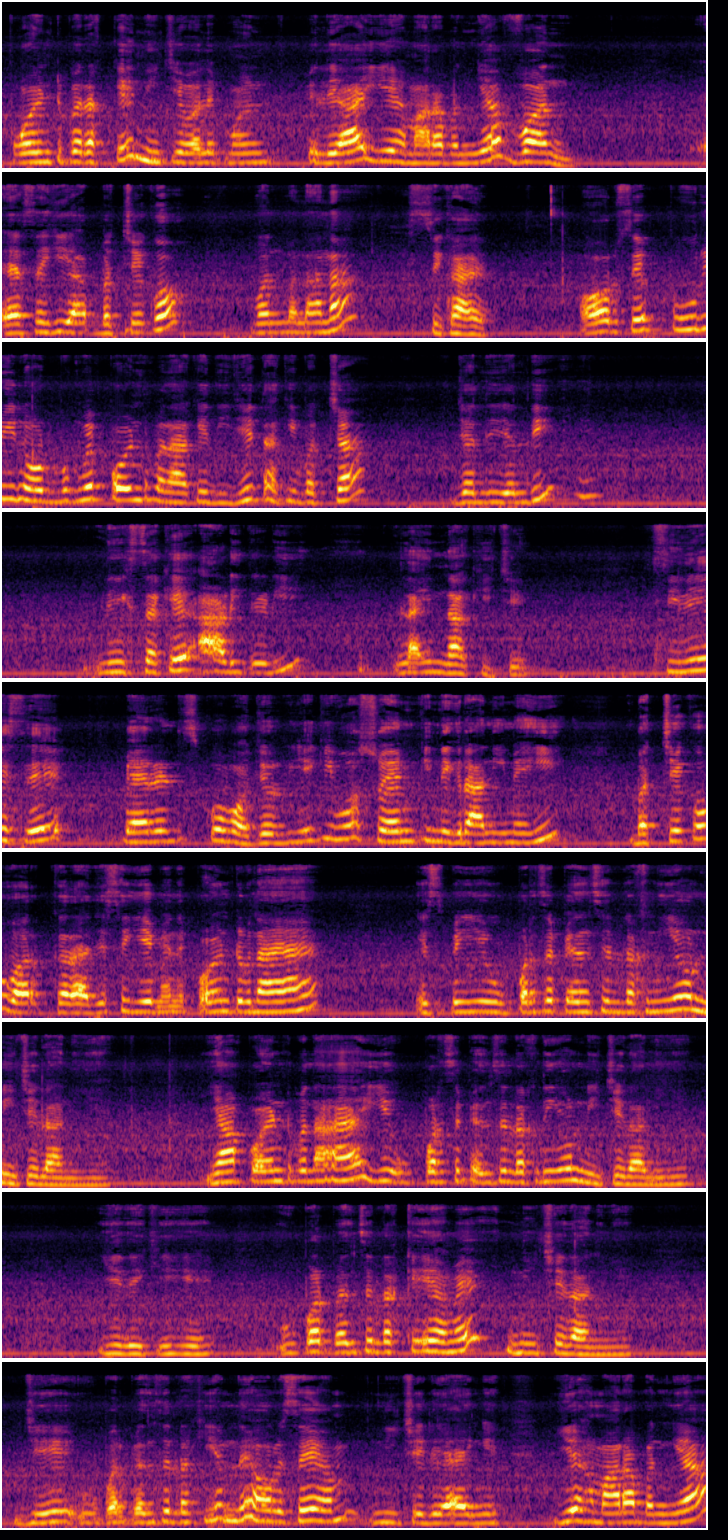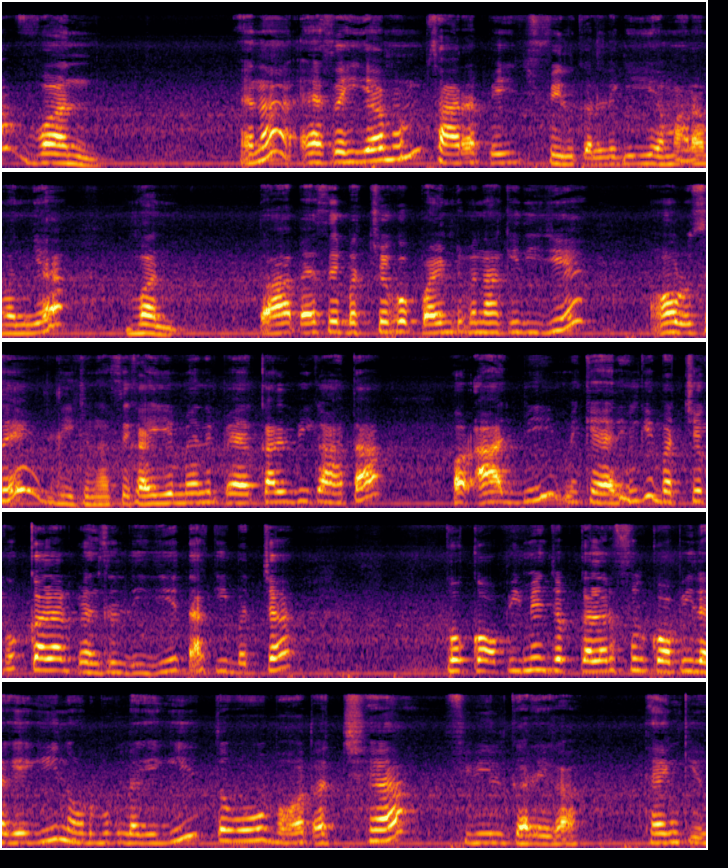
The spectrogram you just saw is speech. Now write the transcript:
पॉइंट पे रख के नीचे वाले पॉइंट पे ले आए। ये हमारा बन गया वन। ऐसे ही आप बच्चे को वन बनाना सिखाए। और उसे पूरी नोटबुक में पॉइंट बना के दीजिए ताकि बच्चा जल्दी जल्दी लिख सके आड़ी टेढ़ी लाइन ना खींचे। इसीलिए इसे पेरेंट्स को बहुत ज़रूरी है कि वो स्वयं की निगरानी में ही बच्चे को वर्क करा। जैसे ये मैंने पॉइंट बनाया है, इस पर ये ऊपर से पेंसिल रखनी है और नीचे लानी है। यहाँ पॉइंट बनाया है, ये ऊपर से पेंसिल रखनी है और नीचे लानी है। ये देखिए, ये ऊपर पेंसिल रख के हमें नीचे लानी है। ये ऊपर पेंसिल रखी हमने और इसे हम नीचे ले आएँगे। ये हमारा बन गया वन है ना? ऐसे ही हम हम सारा पेज फिल कर लेंगे। ये हमारा बन गया वन तो आप ऐसे बच्चे को पॉइंट बना के दीजिए और उसे लिखना, सिखाइए। मैंने कल भी कहा था और आज भी मैं कह रही हूँ कि बच्चे को कलर पेंसिल दीजिए ताकि बच्चा को कॉपी में जब कलरफुल कॉपी लगेगी नोटबुक लगेगी तो वो बहुत अच्छा फील करेगा। Thank you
